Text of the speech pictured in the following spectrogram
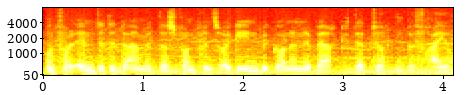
und vollendete damit das von Prinz Eugen begonnene Werk der Türkenbefreiung.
